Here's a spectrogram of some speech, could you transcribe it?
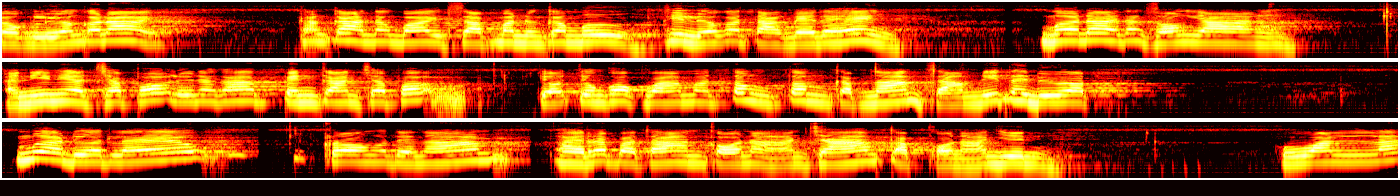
ดอกเหลืองก็ได้ ทั้งก้านทั้งใบสับมาหนึ่งกำมือ ที่เหลือก็ตากแดดให้แห้ง เมื่อได้ทั้งสองอย่าง อันนี้เนี่ยเฉพาะเลยนะครับ เป็นการเฉพาะเจาะจงข้อความมาต้องต้มกับน้ำสามลิตรให้เดือด เมื่อเดือดแล้วกรองแต่น้ำให้รับประทานก่อนอาหารเช้ากับก่อนอาหารเย็น วันละ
